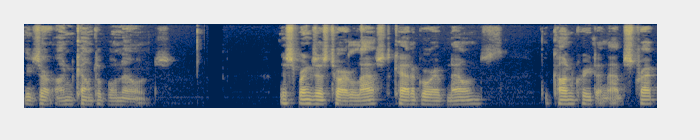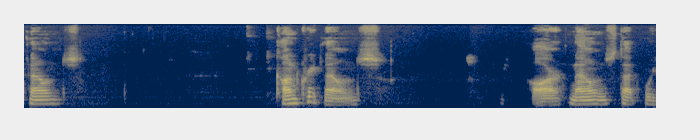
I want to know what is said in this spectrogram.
These are uncountable nouns. This brings us to our last category of nouns, the concrete and abstract nouns. Concrete nouns are nouns that we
